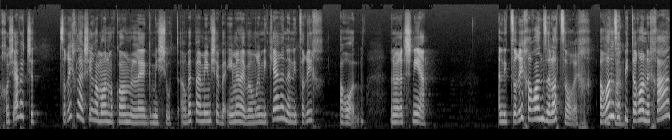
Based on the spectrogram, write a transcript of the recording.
חושבת שצריך להשאיר המון מקום לגמישות. הרבה פעמים שבאים אליי ואומרים לי, קרן, אני צריך ארון. אני אומרת, שנייה, אני צריך ארון זה לא צורך. ארון נכון. זה פתרון אחד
